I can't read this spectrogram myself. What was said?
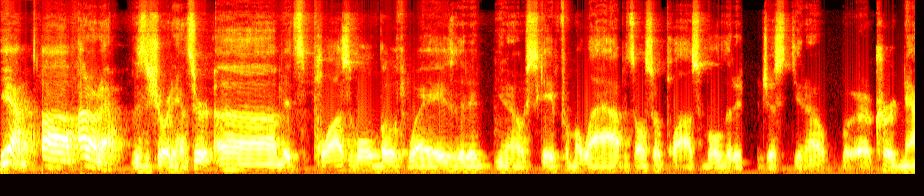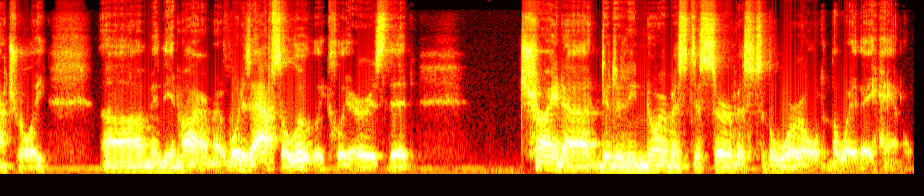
Yeah, um, I don't know. This is a short answer. Um, it's plausible both ways that it, you know, escaped from a lab. It's also plausible that it just, you know, occurred naturally um, in the environment. What is absolutely clear is that China did an enormous disservice to the world in the way they handled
